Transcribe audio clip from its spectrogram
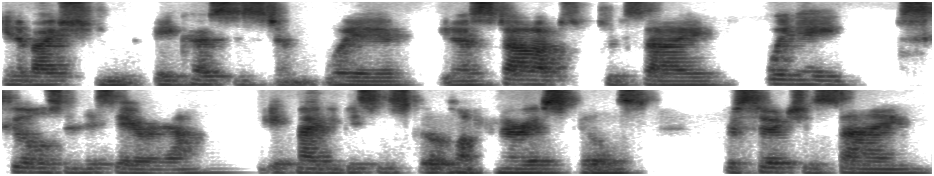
innovation ecosystem where, you know, startups would say, we need skills in this area. It may be business skills, entrepreneurial skills. Researchers saying,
